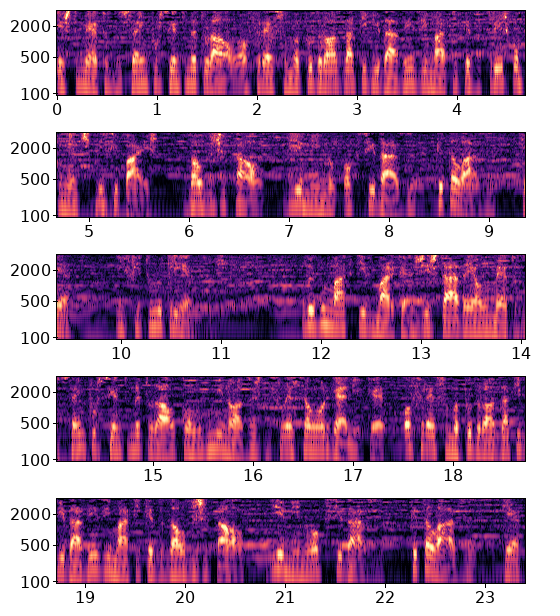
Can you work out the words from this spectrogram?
Este método 100% natural oferece uma poderosa atividade enzimática de três componentes principais, DAL vegetal, diamino, oxidase, catalase, QE e fitonutrientes. Legume Active marca registada é um método 100% natural com leguminosas de seleção orgânica, oferece uma poderosa atividade enzimática de DAL vegetal, diamino-oxidase, catalase, QET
